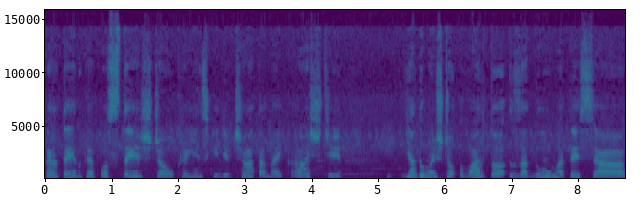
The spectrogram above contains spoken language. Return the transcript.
картинки, пости, що українські дівчата найкращі. Я думаю, що варто задуматися,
